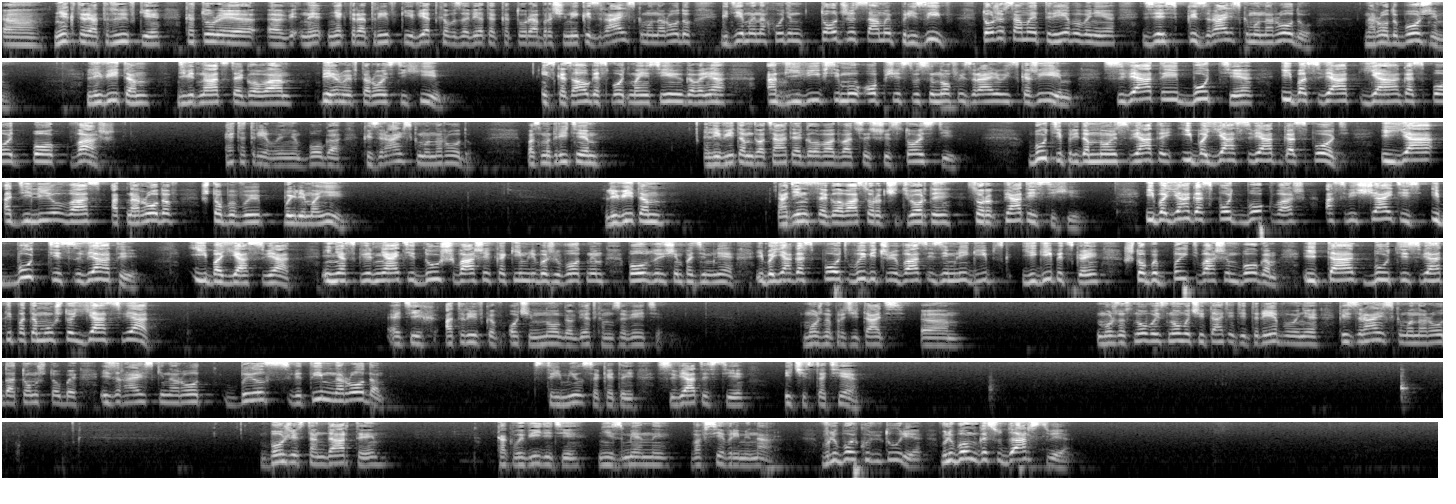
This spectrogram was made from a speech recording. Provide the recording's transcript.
э, некоторые отрывки, которые, э, некоторые отрывки Ветхого Завета, которые обращены к израильскому народу, где мы находим тот же самый призыв, то же самое требование здесь к израильскому народу, народу Божьему. Левитам 19 глава 1 и 2 стихи. «И сказал Господь Моисею, говоря, объяви всему обществу сынов Израилевых, скажи им, святые будьте, ибо свят я, Господь, Бог ваш». Это требование Бога к израильскому народу. Посмотрите, Левитам 20 глава 26 стих. «Будьте предо мной святы, ибо я свят Господь, и я отделил вас от народов, чтобы вы были мои». Левитам 11 глава 44-45 стихи. «Ибо я Господь Бог ваш, освящайтесь и будьте святы, ибо я свят. И не оскверняйте душ ваших каким-либо животным, ползающим по земле. Ибо я Господь, выведший вас из земли египетской, чтобы быть вашим Богом. И так будьте святы, потому что я свят». Этих отрывков очень много в Ветхом Завете. Можно прочитать эм, можно снова и снова читать эти требования к израильскому народу о том, чтобы израильский народ был святым народом, стремился к этой святости и чистоте. Божьи стандарты, как вы видите, неизменны во все времена, в любой культуре, в любом государстве –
